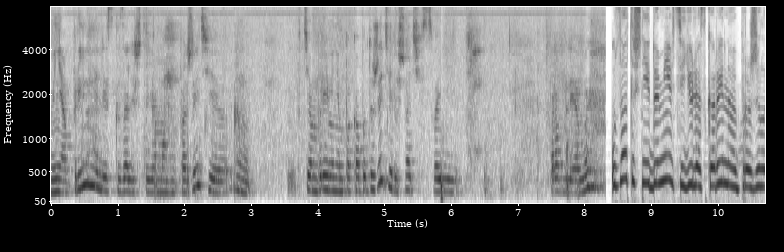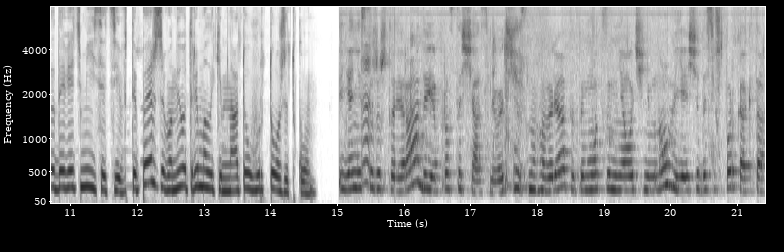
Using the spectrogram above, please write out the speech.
Меня приняли, сказали, что я могу пожить, и, ну, тем временем, пока буду жить, и свои проблемы. У затишній домівці Юля з Кариною прожили 9 місяців. Тепер же вони отримали кімнату у гуртожитку. Я не скажу, что я рада, я просто счастлива, честно говоря. Тут эмоций у меня очень много. Я еще до сих пор как-то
